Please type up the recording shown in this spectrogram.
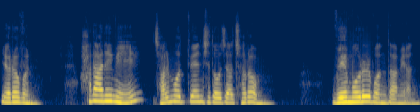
여러분, 하나님이 잘못된 지도자처럼 외모를 본다면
